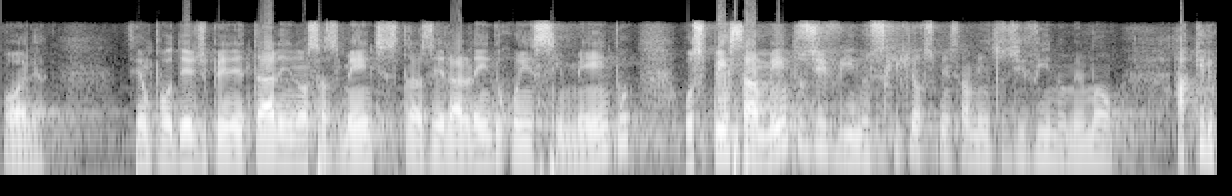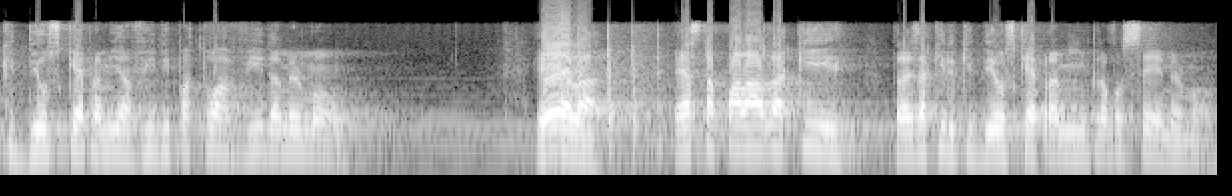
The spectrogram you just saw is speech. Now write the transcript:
Olha, tem o poder de penetrar em nossas mentes, trazer além do conhecimento os pensamentos divinos. O que é os pensamentos divinos, meu irmão? Aquilo que Deus quer para a minha vida e para a tua vida, meu irmão. Ela, esta palavra aqui, traz aquilo que Deus quer para mim e para você, meu irmão.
